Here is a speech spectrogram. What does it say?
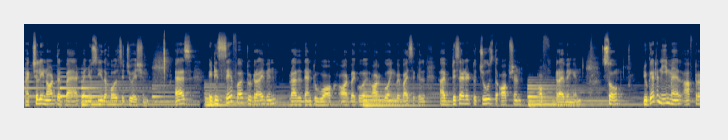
actually not that bad when you see the whole situation as it is safer to drive in rather than to walk or by going or going by bicycle I've decided to choose the option of driving in. So you get an email after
